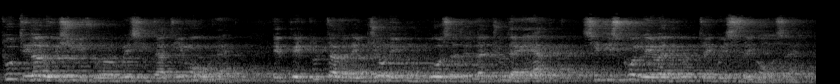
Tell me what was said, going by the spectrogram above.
Tutti i loro vicini furono presi da timore e per tutta la regione montuosa della Giudea si discorreva di tutte queste cose.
